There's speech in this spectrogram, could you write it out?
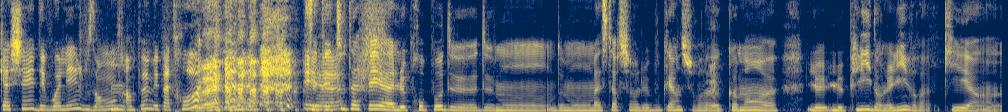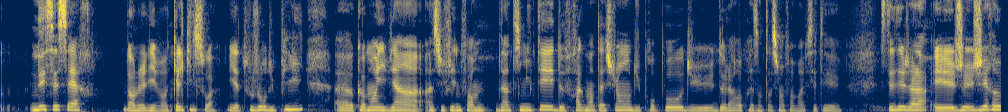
caché, dévoilé. Je vous en montre Mm. un peu, mais pas trop. C'était euh, tout à fait euh, le propos de, de, mon, de mon master sur le bouquin, sur euh, comment euh, le, le pli dans le livre, qui est euh, nécessaire dans le livre, quel qu'il soit. Il y a toujours du pli, euh, comment il vient insuffler une forme d'intimité, de fragmentation du propos, du, de la représentation. Enfin bref, c'était c'était déjà là. Et j'ai j'ai ré-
